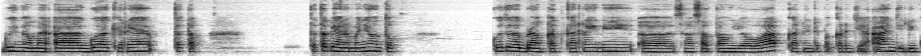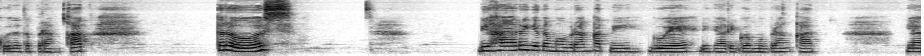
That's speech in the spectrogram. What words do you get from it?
gue nggak uh, gue akhirnya tetap tetap yang namanya untuk gue tetap berangkat karena ini uh, salah satu tanggung jawab karena ini pekerjaan jadi gue tetap berangkat terus di hari kita mau berangkat nih gue di hari gue mau berangkat ya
